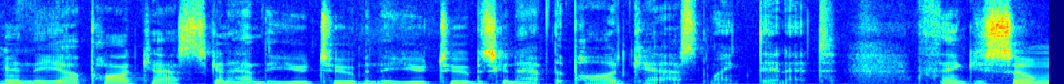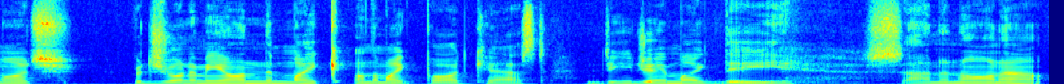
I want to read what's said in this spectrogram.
in the uh, podcast is to have the YouTube, and the YouTube is to have the podcast linked in it. Thank you so much for joining me on the Mike on the Mike Podcast. DJ Mike D, signing on out.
